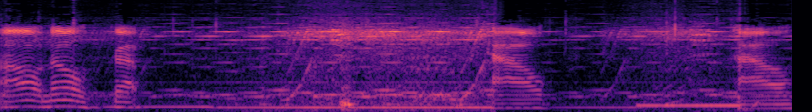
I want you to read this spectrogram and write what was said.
Oh no, crap. Ow. Ow.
